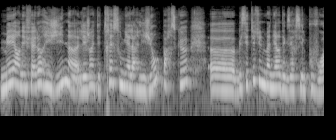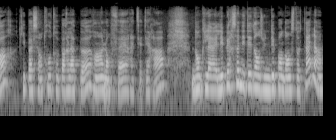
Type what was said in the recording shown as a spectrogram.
Mais en effet, à l'origine, les gens étaient très soumis à la religion parce que euh, ben, c'était une manière d'exercer le pouvoir qui passait entre autres par la peur, hein, l'enfer, etc. Donc les personnes étaient dans une dépendance totale.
